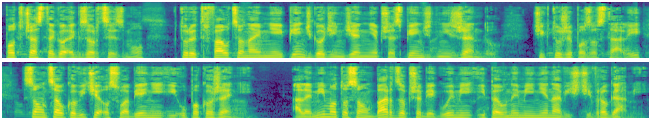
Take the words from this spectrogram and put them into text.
Podczas tego egzorcyzmu, który trwał co najmniej pięć godzin dziennie przez pięć dni z rzędu, ci, którzy pozostali, są całkowicie osłabieni i upokorzeni, ale mimo to są bardzo przebiegłymi i pełnymi nienawiści wrogami.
